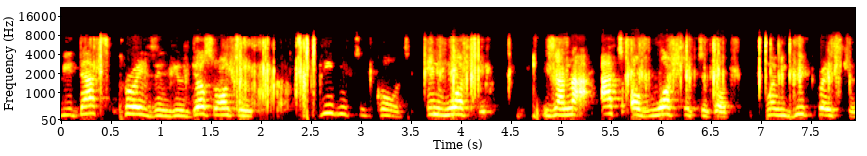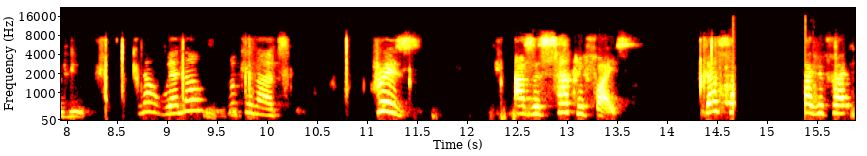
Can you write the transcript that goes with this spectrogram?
with that praise in you. Just want to give it to God in worship. It's an act of worship to God when we give praise to Him. Now we are now looking at praise as a sacrifice. That sacrifice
